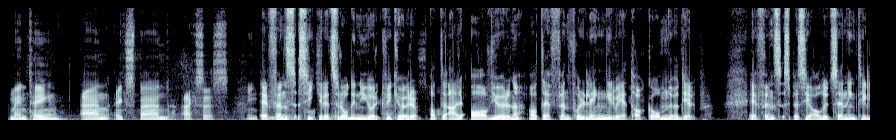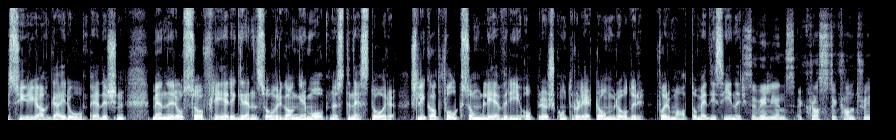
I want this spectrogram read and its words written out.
maintain and expand access FNs sikkerhetsråd i New York fikk høre at det er avgjørende at FN forlenger vedtaket om nødhjelp. FNs spesialutsending til Syria, Geiro Pedersen, mener også flere grenseoverganger må åpnes det neste året, slik at folk som lever i opprørskontrollerte områder, får mat og medisiner. Country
